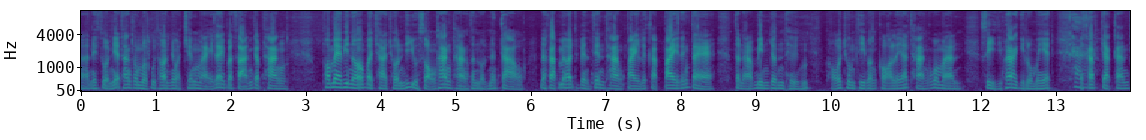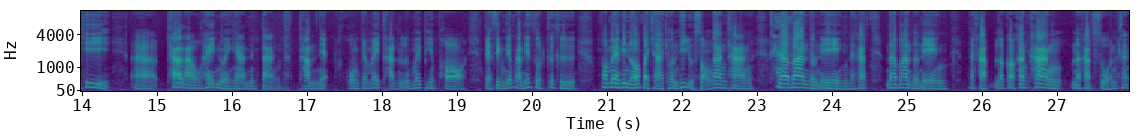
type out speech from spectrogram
อ่าในส่วนเนี้ยทางตำรวจภูธรจังหวัดเชียงใหม่ได้ประสานกับทาง พ่อแม่พี่น้องประชาชนที่อยู่สองข้างทางถนนดังกล่าวนะครับไม่ว่าจะเป็นเส้นทางไปหรือกลับไปตั้งแต่สนามบินจนถึง อประชุมทีบางกรระยะทางก็ประมาณ 45 กิโลเมตรค่ะนะครับจากการที่อ่าถ้าเราให้หน่วยงานต่างๆทำเนี่ยคงจะไม่ทันหรือไม่เพียงพอ แต่สิ่งที่สำคัญที่สุดก็คือ พ่อแม่พี่น้องประชาชนที่อยู่สองข้างทางค่ะหน้าบ้านตนเองนะครับหน้าบ้านตนเองนะครับแล้วก็ข้างๆนะครับสวนข้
